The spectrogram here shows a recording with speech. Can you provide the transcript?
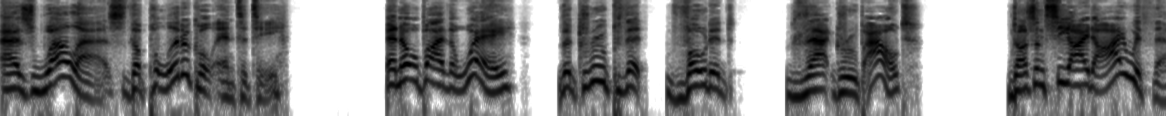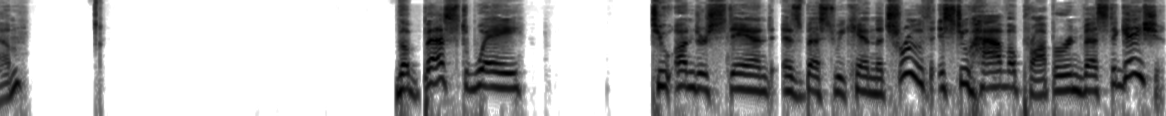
as well as the political entity and oh, by the way, the group that voted that group out doesn't see eye to eye with them. The best way to understand as best we can the truth is to have a proper investigation.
